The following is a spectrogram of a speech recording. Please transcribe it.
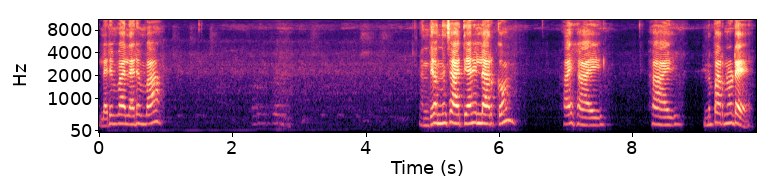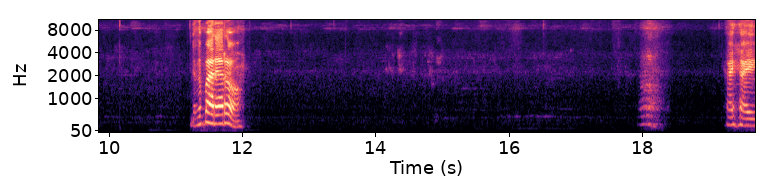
എല്ലാരും വാ എല്ലാരും വാ. എന്തേ ഒന്നും ചാറ്റ് ചെയ്യാനില്ല എല്ലാവർക്കും? Hi hi. ഹായ്. ഒന്ന് പറഞ്ഞൂടെ? എന്തെങ്കിലും പറയാറോ? ഹായ് ഹായ്.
